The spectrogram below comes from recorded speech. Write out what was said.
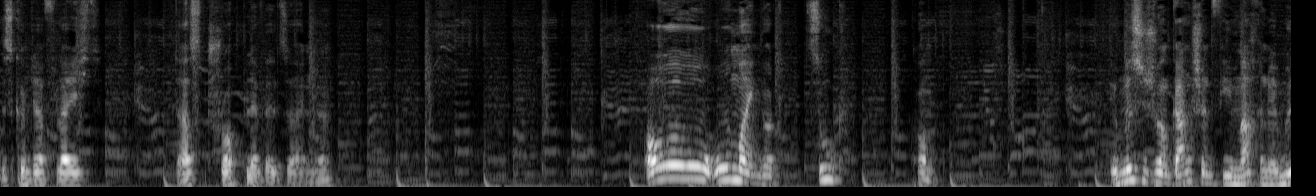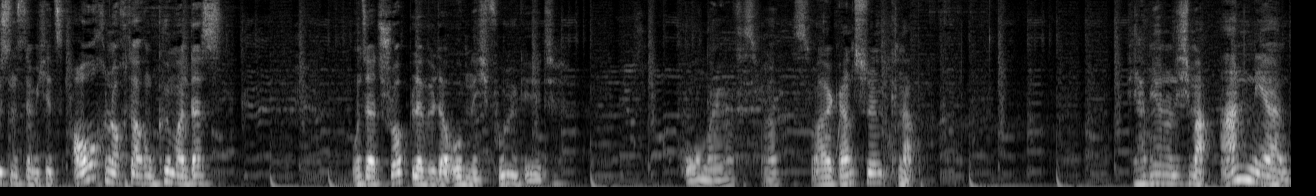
Das könnte ja vielleicht das Drop-Level sein, ne? Oh, oh mein Gott. Zug. Komm. Wir müssen schon ganz schön viel machen. Wir müssen uns nämlich jetzt auch noch darum kümmern, dass unser Drop-Level da oben nicht full geht. Oh mein Gott, das war, das war ganz schön knapp. Haben ja noch nicht mal annähernd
